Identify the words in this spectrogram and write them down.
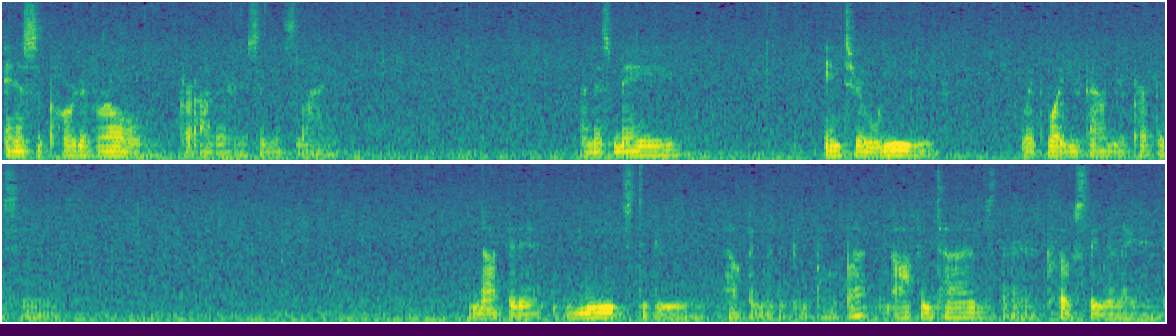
in a supportive role for others in this life? And this may interweave with what you found your purpose is. Not that it needs to be helping other people, but oftentimes they're closely related.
